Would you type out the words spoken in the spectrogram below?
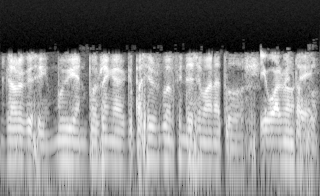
Claro que sí. Muy bien. Pues venga, que paséis un buen fin de semana a todos. Igualmente.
